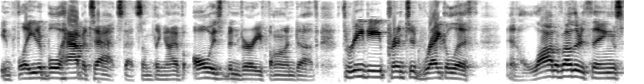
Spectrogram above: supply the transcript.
inflatable habitats. That's something I've always been very fond of. 3D printed regolith and a lot of other things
